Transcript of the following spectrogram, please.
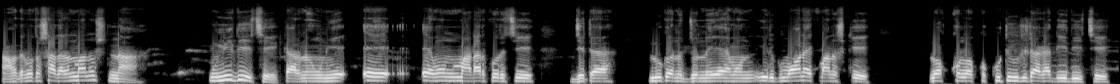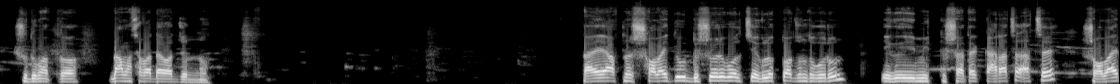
আমাদের মতো সাধারণ মানুষ না। উনি দিয়েছে, কারণ উনি এ- এমন মার্ডার করেছে যেটা লুকানোর জন্য এমন এরকম অনেক মানুষকে লক্ষ লক্ষ কোটি কোটি টাকা দিয়ে দিয়েছে শুধুমাত্র দামাচাপা দেওয়ার জন্য। তাই আপনার সবাইকে উদ্দেশ্য করে বলছি, এগুলো তদন্ত করুন। এই মৃত্যুর সাথে কারা আছে- সবার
